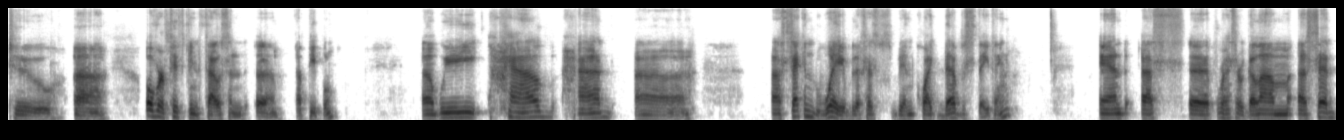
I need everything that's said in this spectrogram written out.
to uh, over 15,000 uh, uh, people. Uh, we have had uh, a second wave that has been quite devastating. And as uh, Professor Galam said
